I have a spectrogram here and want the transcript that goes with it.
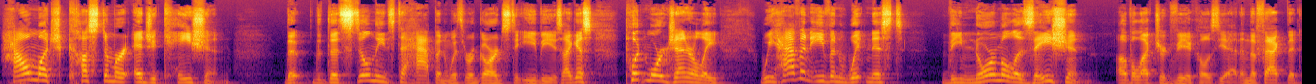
how much customer education that, that still needs to happen with regards to EVs. I guess, put more generally, we haven't even witnessed the normalization of electric vehicles yet, and the fact that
